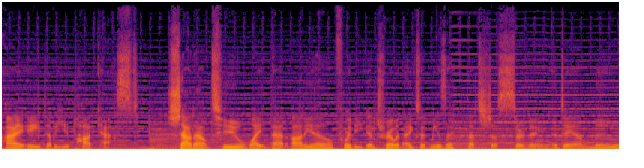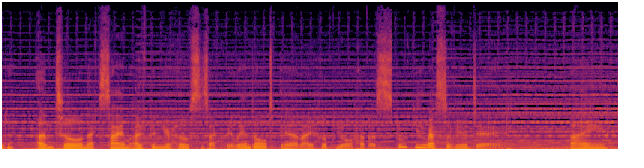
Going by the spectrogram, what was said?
IAW Podcast. Shout out to White Bat Audio for the intro and exit music. That's just serving a damn mood. Until next time, I've been your host, Zachary Landolt, and I hope you all have a spooky rest of your day. Bye.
